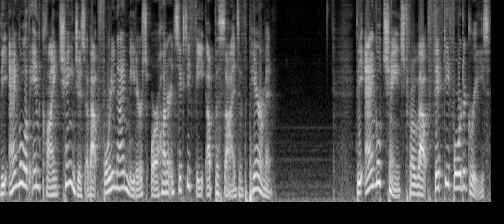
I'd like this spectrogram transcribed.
The angle of incline changes about 49 meters or 160 feet up the sides of the pyramid. The angle changed from about 54 degrees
